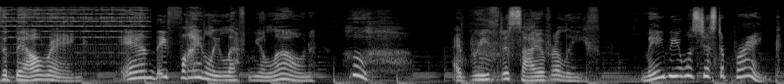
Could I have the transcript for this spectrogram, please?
The bell rang, and they finally left me alone. Whew. I breathed a sigh of relief. Maybe it was just a prank.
